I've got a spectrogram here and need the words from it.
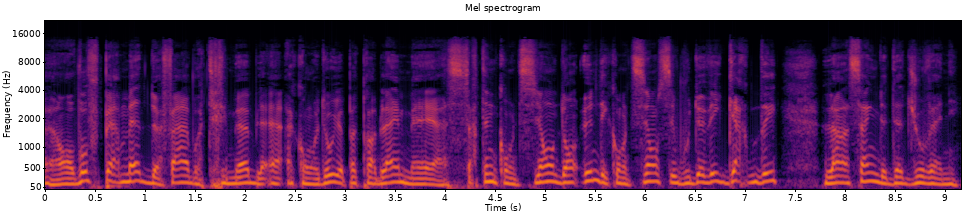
on va vous permettre de faire votre immeuble à, condo, il n'y a pas de problème, mais à certaines conditions, dont une des conditions, c'est vous devez garder l'enseigne de Da Giovanni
